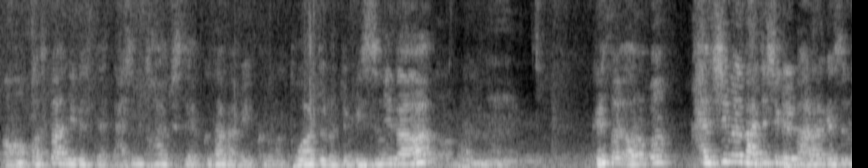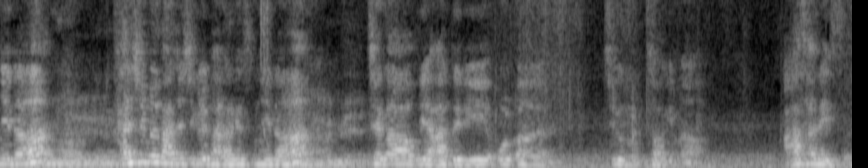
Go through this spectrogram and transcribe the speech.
어, 어떠한 일이 있을 때나좀 도와주세요. 그 사람이 그러면 도와주는 줄 믿습니다. 그래서 여러분 관심을 가지시길 바라겠습니다. 관심을 가지시길 바라겠습니다. 제가 우리 아들이 올- 어, 지금 저기 뭐 아산에 있어요.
